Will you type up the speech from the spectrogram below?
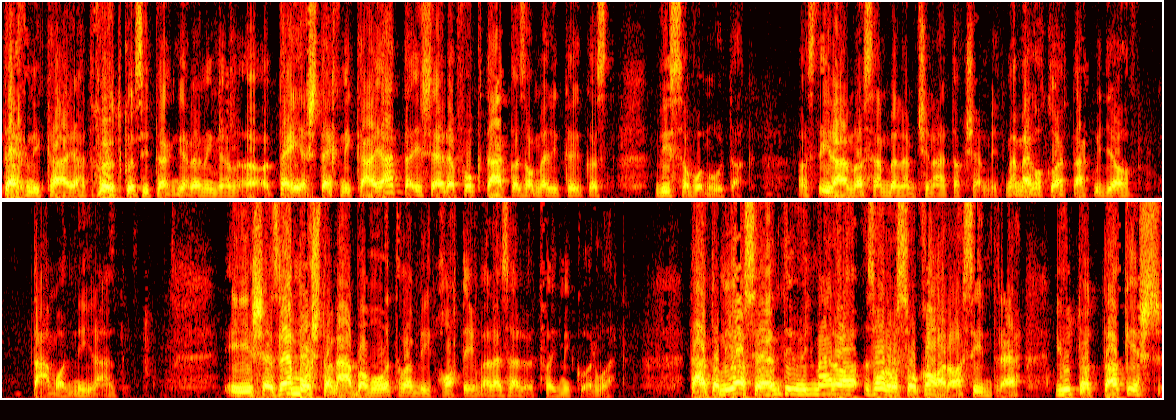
technikáját, földközi tengeren igen, a teljes technikáját és erre fogták az amerikaiak azt visszavonultak azt Iránnal szemben nem csináltak semmit mert meg akarták ugye támadni Iránt. És ez nem mostanában volt valami 6 évvel ezelőtt vagy mikor volt. Tehát ami azt jelenti hogy már az oroszok arra a szintre jutottak és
